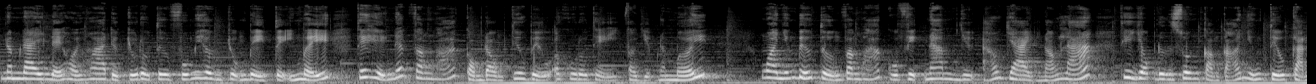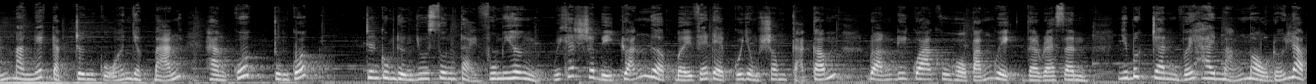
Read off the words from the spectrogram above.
Năm nay, lễ hội hoa được chủ đầu tư Phú Mỹ Hưng chuẩn bị tỉ mỉ, thể hiện nét văn hóa cộng đồng tiêu biểu ở khu đô thị vào dịp năm mới. Ngoài những biểu tượng văn hóa của Việt Nam như áo dài, nón lá, thì dọc đường xuân còn có những tiểu cảnh mang nét đặc trưng của Nhật Bản, Hàn Quốc, Trung Quốc. Trên cung đường du xuân tại Phú Mỹ Hưng, quý khách sẽ bị choáng ngợp bởi vẻ đẹp của dòng sông Cả Cấm, đoạn đi qua khu hồ bản Nguyệt The Reson, như bức tranh với hai mảng màu đối lập,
